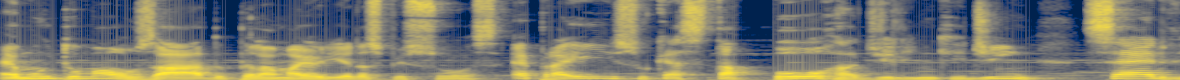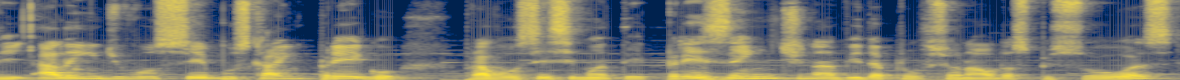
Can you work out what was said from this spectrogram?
é muito mal usado pela maioria das pessoas. É para isso que esta porra de LinkedIn serve, além de você buscar emprego, para você se manter presente na vida profissional das pessoas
